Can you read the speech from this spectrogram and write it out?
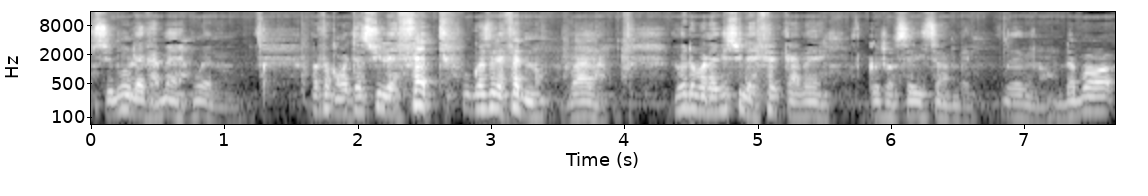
Sur nous, les caméras. Ouais, on fait un commentaire sur les fêtes. Vous connaissez les fêtes, non? Voilà. Je veux demander avis sur les fêtes caméras que en bain. D'abord,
